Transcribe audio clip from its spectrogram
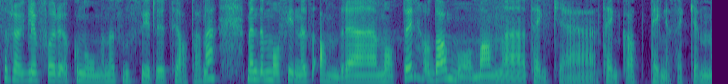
Selvfølgelig for økonomene som styrer teaterne. Men det må finnes andre måter. Og da må man eh, tenke, tenke at pengesekken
